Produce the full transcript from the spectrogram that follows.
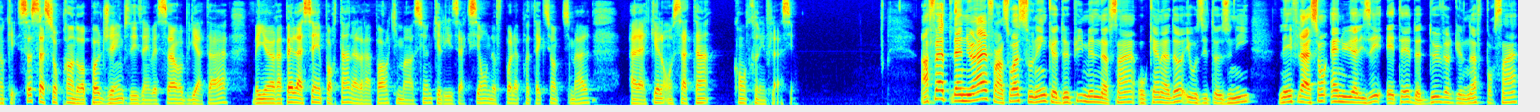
OK. Ça, ça ne surprendra pas James, les investisseurs obligataires, mais il y a un rappel assez important dans le rapport qui mentionne que les actions n'offrent pas la protection optimale à laquelle on s'attend contre l'inflation. En fait, l'annuaire, François, souligne que depuis 1900, au Canada et aux États-Unis, l'inflation annualisée était de 2,9%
